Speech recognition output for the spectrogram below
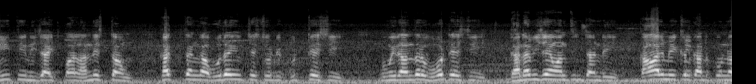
నీతి నిజాయితీ పాలన అందిస్తాం. ఖచ్చితంగా ఉదయించే సూర్యుని గుర్తేసి మీరందరూ ఓటేసి ఘన విజయం అందించండి. కార్మికులకు అనుకున్న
